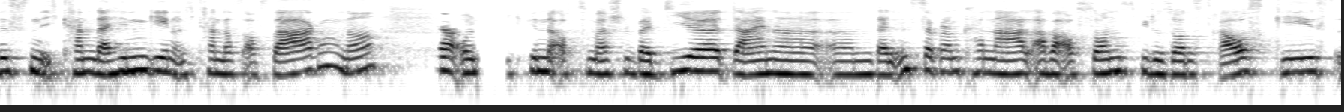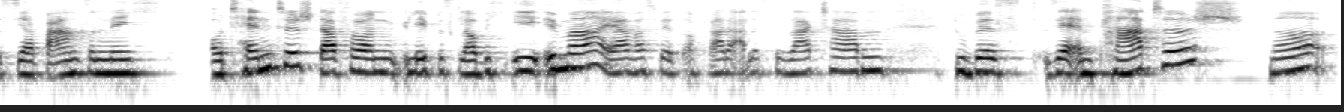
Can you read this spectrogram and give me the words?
wissen, ich kann da hingehen und ich kann das auch sagen, ne? Ja. Und ich finde auch zum Beispiel bei dir deine, ähm, dein Instagram-Kanal, aber auch sonst, wie du sonst rausgehst, ist ja wahnsinnig authentisch. Davon lebt es, glaube ich, eh immer, ja, was wir jetzt auch gerade alles gesagt haben. Du bist sehr empathisch, Ne?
